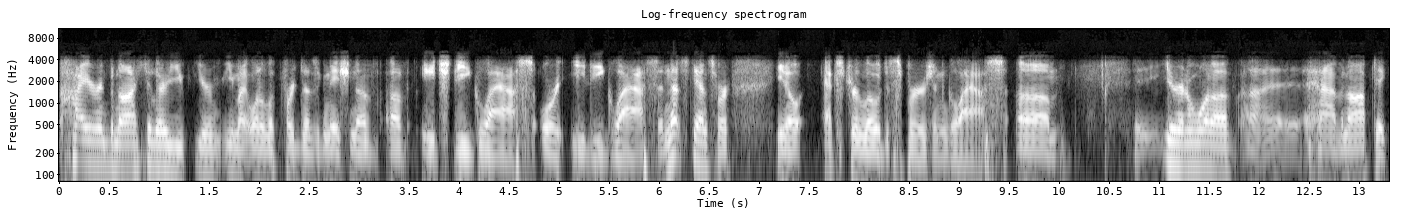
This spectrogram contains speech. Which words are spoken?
higher in binocular, you you might want to look for a designation of of HD glass or ED glass, and that stands for, you know, extra low dispersion glass. Um, you're going to want to uh, have an optic,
